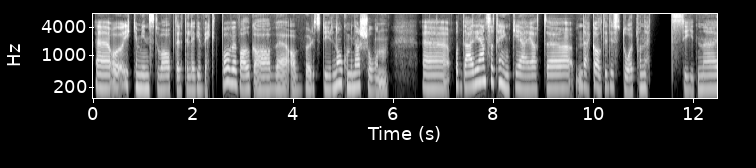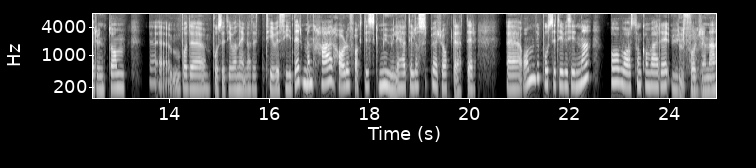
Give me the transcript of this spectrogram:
Eh, Og ikke minst hva oppdretter legger vekt på ved valg av eh, avlsdyrene og kombinasjonen. Eh, Og der igjen så tenker jeg at det er ikke alltid de står på nettsidene rundt om både positive og negative sider, men her har du faktisk mulighet til å spørre oppdretter eh, om de positive sidene, og hva som kan være utfordrende.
